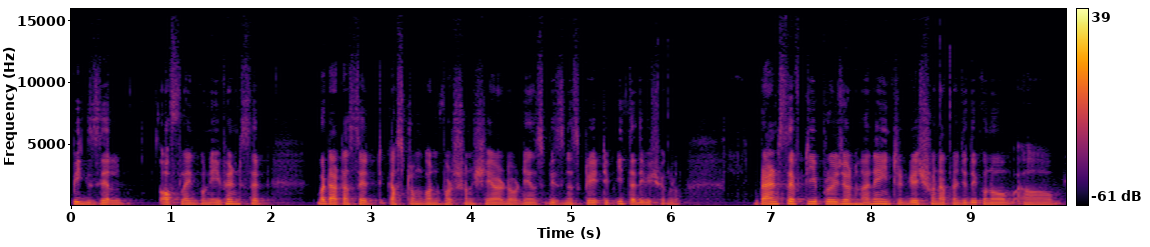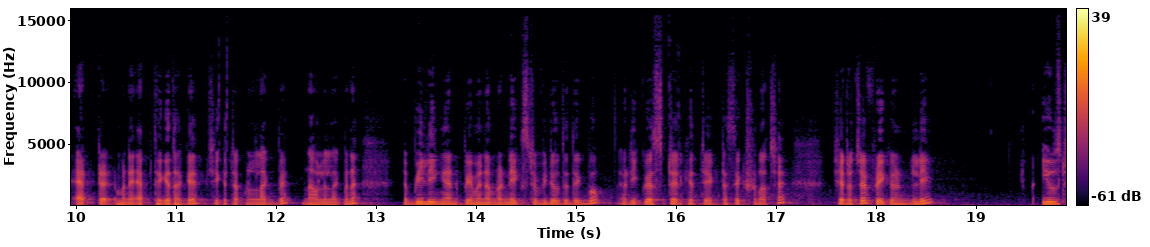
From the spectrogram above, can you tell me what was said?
পিকজেল অফলাইন কোনো ইভেন্ট সেট বা data set custom conversion shared audience business creative ইত্যাদি বিষয়গুলো। ব্র্যান্ড সেফটি প্রয়োজন হয় না ইন্টিগ্রেশন আপনার যদি কোনো অ্যাড মানে অ্যাপ থেকে থাকে, সেক্ষেত্রে আপনার লাগবে, না হলে লাগবে না। বিলিং অ্যান্ড পেমেন্ট আমরা নেক্সট ভিডিওতে দেখব। রিকোয়েস্টের ক্ষেত্রে একটা সেকশন আছে, সেটা হচ্ছে ফ্রিকুয়েন্টলি ইউজড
